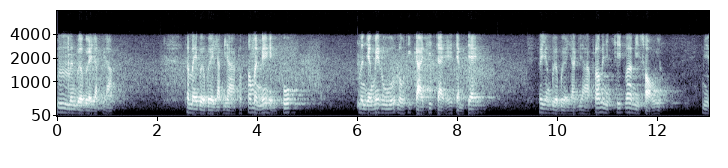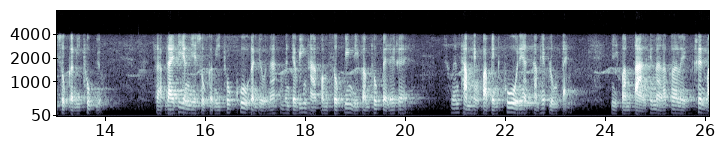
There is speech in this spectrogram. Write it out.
อืมมันเบื่อเบื่ออยากอยากทำไมเบื่อเบื่ออยากอยากเพราะมันไม่เห็นทุกข์มันยังไม่รู้ลงที่กายที่ใจแจ่มแจ้ง ก็ยังเบื่อเบื่ออยากอยากเพราะมันยังคิดว่ามีสองอยู่ มีสุขกับมีทุกข์อยู่ตราบใดที่ยังมีสุขกับมีทุกข์คู่กันอยู่นะ มันจะวิ่งหาความสุขวิ่งหนีความทุกข์ไปเรื่อยๆเพ ราะฉะนั้นทำแห่งความเป็นคู่เนี่ยทำให้ปรุงแต่ง มีความต่างขึ้นมาแล้วก็เลยเคลื่อนไหว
